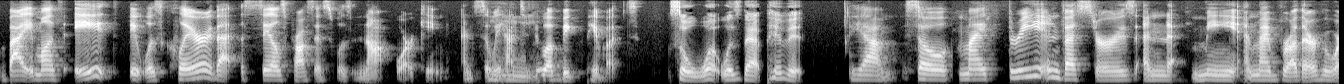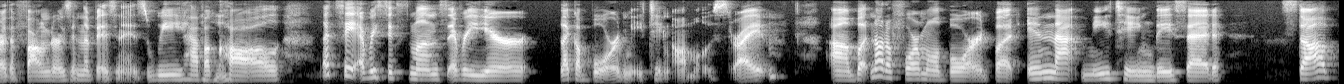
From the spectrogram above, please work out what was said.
by month eight, it was clear that the sales process was not working. And so we mm. had to do a big pivot. So, what was that pivot? Yeah. So, my three investors and me and my brother, who are the founders in the business, we have mm-hmm. a call, let's say every six months, every year, like a board meeting almost, right? Um, but not a formal board. But in that meeting, they said, stop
